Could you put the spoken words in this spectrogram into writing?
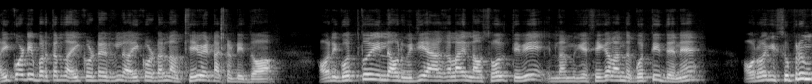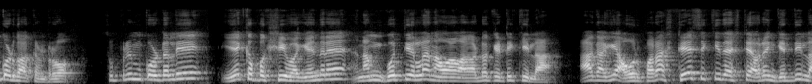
ಹೈಕೋರ್ಟಿಗೆ ಬರ್ತಾರಿದ್ದು ಹೈಕೋರ್ಟಲ್ಲಿ ಹೈಕೋರ್ಟಲ್ಲಿ ನಾವು ಕೇವೇಟ್ ಹಾಕೊಂಡಿದ್ದು ಅವ್ರಿಗೆ ಗೊತ್ತು, ಇಲ್ಲಿ ಅವ್ರಿಗೆ ವಿಜಯ ಆಗಲ್ಲ, ಇಲ್ಲಿ ನಾವು ಸೋಲ್ತೀವಿ, ಇಲ್ಲಿ ನಮಗೆ ಸಿಗಲ್ಲ ಅಂತ ಗೊತ್ತಿದ್ದೇನೆ. ಅವ್ರು ಹೋಗಿ ಸುಪ್ರೀಂ ಕೋರ್ಟ್ಗೆ ಹಾಕೊಂಡ್ರು. ಸುಪ್ರೀಂ ಕೋರ್ಟಲ್ಲಿ ಏಕಪಕ್ಷೀಯವಾಗಿ ಅಂದರೆ ನಮ್ಗೆ ಗೊತ್ತಿರಲ್ಲ, ನಾವು ಅಡ್ವೊಕೇಟ್ ಇಕ್ಕಿಲ್ಲ. ಹಾಗಾಗಿ ಅವ್ರ ಪರ ಸ್ಟೇ ಸಿಕ್ಕಿದೆ ಅಷ್ಟೇ ಅವ್ರೇನು ಗೆದ್ದಿಲ್ಲ.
